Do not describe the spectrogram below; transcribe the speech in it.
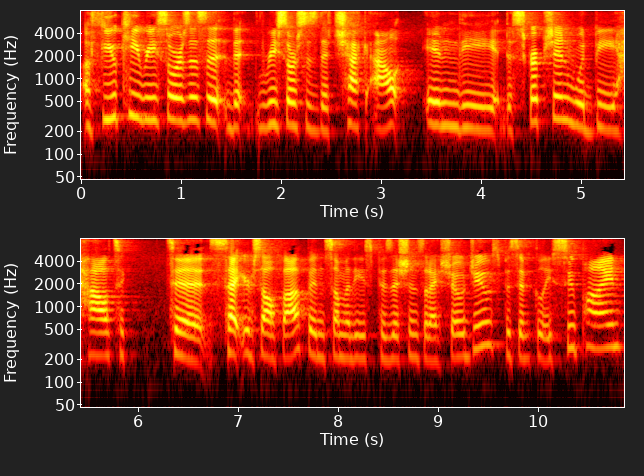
A few key resources that, that, resources to check out in the description would be how to, to set yourself up in some of these positions that I showed you, specifically supine,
